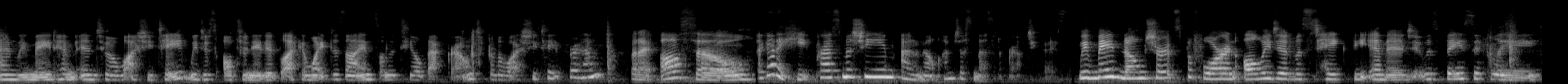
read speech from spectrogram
and we made him into a washi tape. We just alternated black and white designs on a teal background for the washi tape for him. But I also, I got a heat press machine. I don't know, I'm just messing around, you guys. We've made gnome shirts before and all we did was take the image. It was basically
